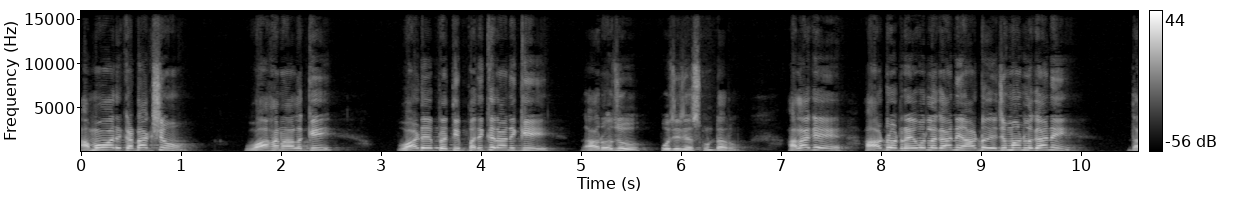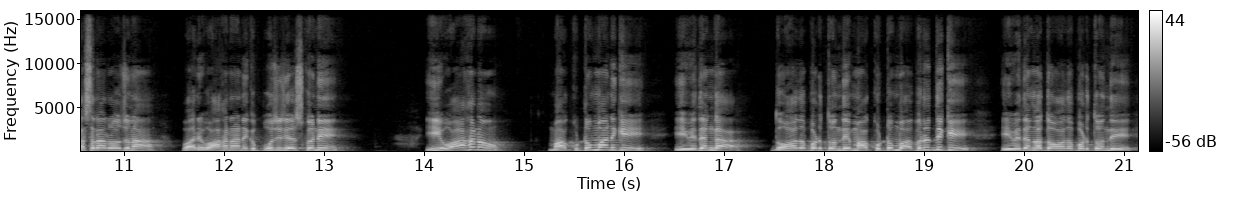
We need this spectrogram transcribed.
అమ్మవారి కటాక్షం వాహనాలకి వాడే ప్రతి పరికరానికి ఆ రోజు పూజ చేసుకుంటారు. అలాగే ఆటో డ్రైవర్లు కానీ ఆటో యజమానులు కానీ దసరా రోజున వారి వాహనానికి పూజ చేసుకొని ఈ వాహనం మా కుటుంబానికి ఈ విధంగా దోహదపడుతుంది మా కుటుంబ అభివృద్ధికి ఈ విధంగా దోహదపడుతుంది.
